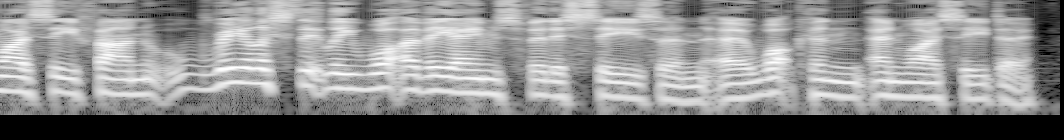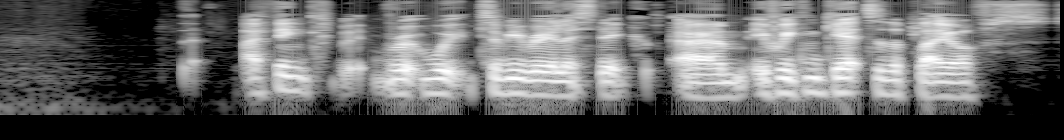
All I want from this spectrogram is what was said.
NYC fan, realistically, what are the aims for this season? Uh, what can NYC do? I think to be realistic, um, if we can get to the playoffs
